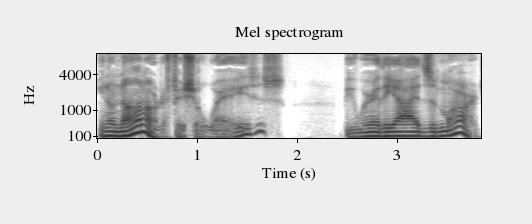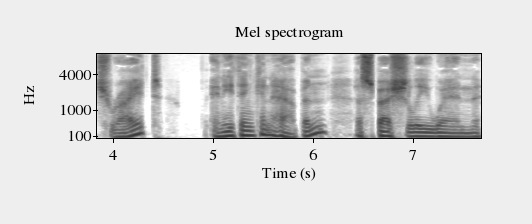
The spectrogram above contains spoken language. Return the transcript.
you know, non artificial ways. Beware the Ides of March, right? Anything can happen, especially when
